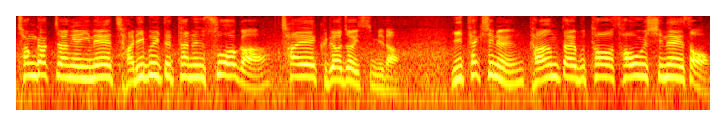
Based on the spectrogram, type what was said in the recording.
청각장애인의 자립을 뜻하는 수어가 차에 그려져 있습니다. 이 택시는 다음 달부터 서울 시내에서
